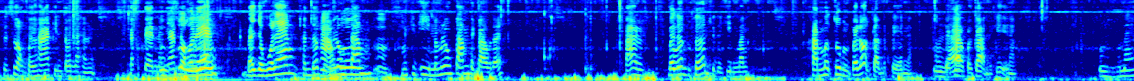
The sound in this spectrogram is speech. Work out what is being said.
เป็นช่วงคอยหากินตอนนั้นนักแตนในยส่วนตัวแรแรงงไปจะหัวแรงคันเด็กหามันลลงงตตำอืมำมันกินอิ่มแล้วมันลงตำแต่เก่าได้ไปไปเลิกเซิร์นสิได้กินมัน คำมือซุ่มไปรถกันตะแตนเนี่ยอืมไปแล้วข้าวไปก้านตะกี้นะอืมแม่น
